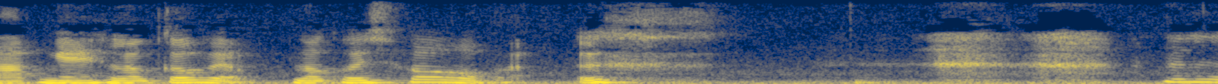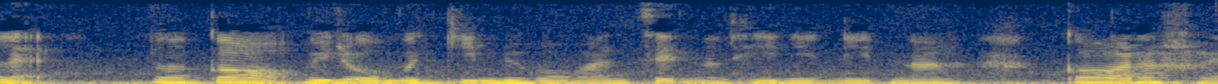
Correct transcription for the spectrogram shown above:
รักไง แล้วก็แบบเราก็ชอบอะเออนั่นแหละ แล้วก็วิดีโอเมื่อกี้มีประมาณ 7 นาทีนิดๆนะ ก็ถ้าใคร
